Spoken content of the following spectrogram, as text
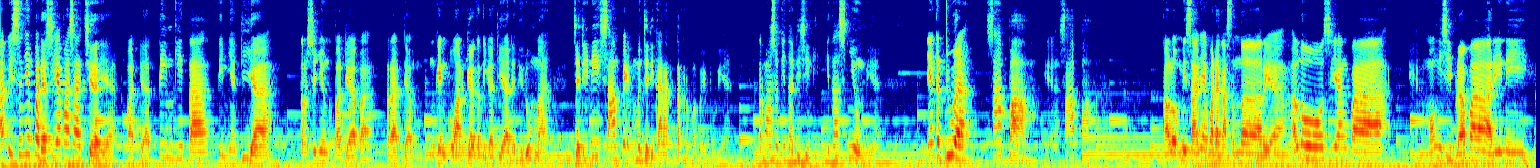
Tapi senyum pada siapa saja ya, kepada tim kita, timnya dia, tersenyum kepada apa? Terhadap mungkin keluarga ketika dia ada di rumah. Jadi ini sampai menjadi karakter Bapak Ibu ya. Termasuk kita di sini, kita senyum ya. Yang kedua, sapa ya, sapa. Kalau misalnya pada customer ya, halo siang Pak, ya, mau ngisi berapa hari ini?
